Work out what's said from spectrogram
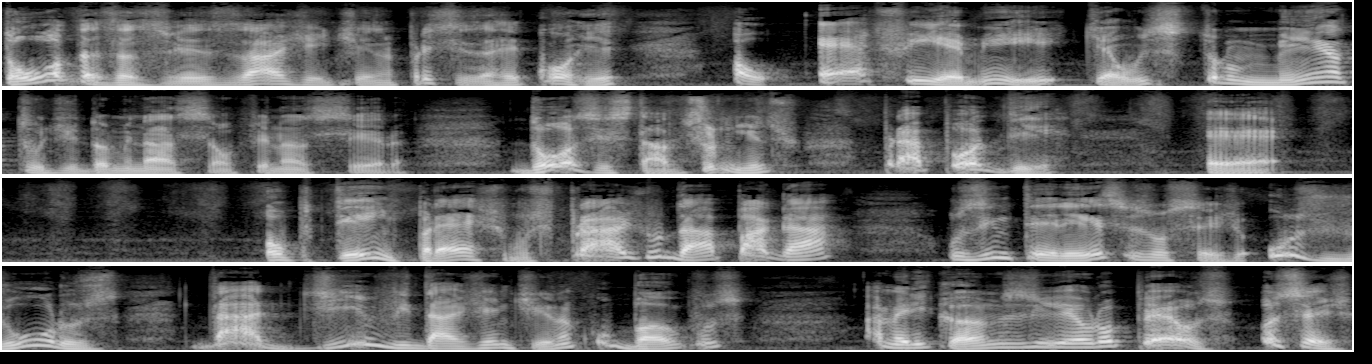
todas as vezes a Argentina precisa recorrer ao FMI, que é o instrumento de dominação financeira dos Estados Unidos para poder é, obter empréstimos para ajudar a pagar os interesses, ou seja, os juros da dívida argentina com bancos americanos e europeus. Ou seja,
